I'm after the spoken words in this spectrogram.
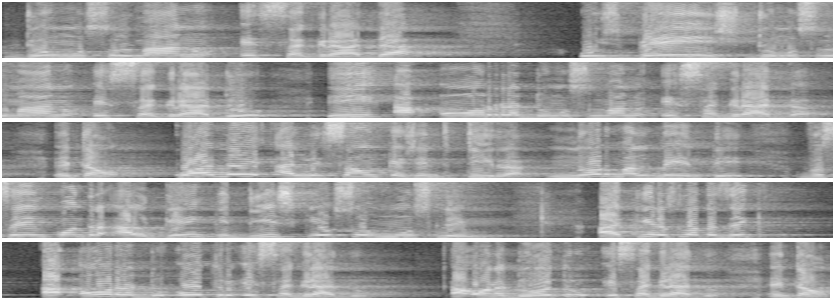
do muçulmano é sagrada, os bens do muçulmano é sagrado e a honra do muçulmano é sagrada. Então, qual é a lição que a gente tira? Normalmente, você encontra alguém que diz que eu sou muçulmano. Aqui Rasulullah está dizendo que a honra do outro é sagrado. A honra do outro é sagrado. Então,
